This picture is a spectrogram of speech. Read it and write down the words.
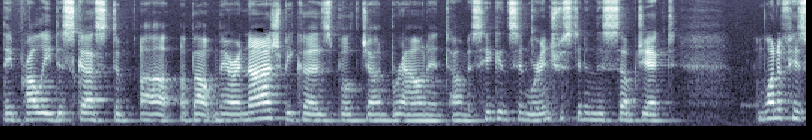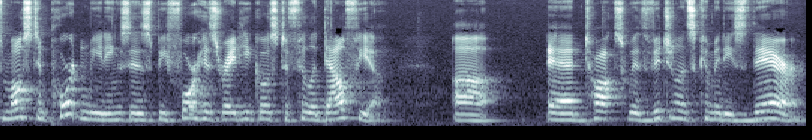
they probably discussed uh, about marronage because both John Brown and Thomas Higginson were interested in this subject. One of his most important meetings is before his raid, he goes to Philadelphia uh, and talks with vigilance committees there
